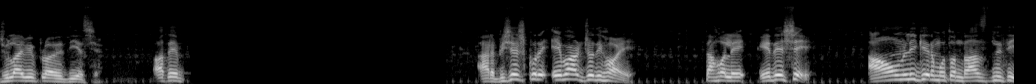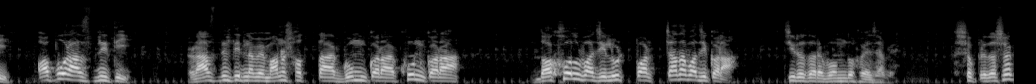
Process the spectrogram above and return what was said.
জুলাই বিপ্লবে দিয়েছে। অতএব আর বিশেষ করে এবার যদি হয়, তাহলে এদেশে আওয়ামী লীগের মতন রাজনীতি, অপরাজনীতি, রাজনীতির নামে মানুষ হত্যা, গুম করা, খুন করা, দখলবাজি, লুটপাট, চাঁদাবাজি করা চিরতরে বন্ধ হয়ে যাবে। সুপ্রিয় দর্শক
